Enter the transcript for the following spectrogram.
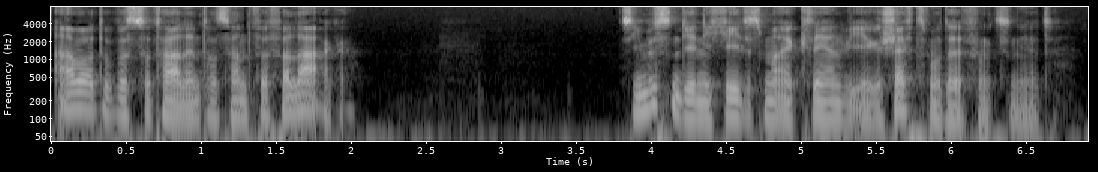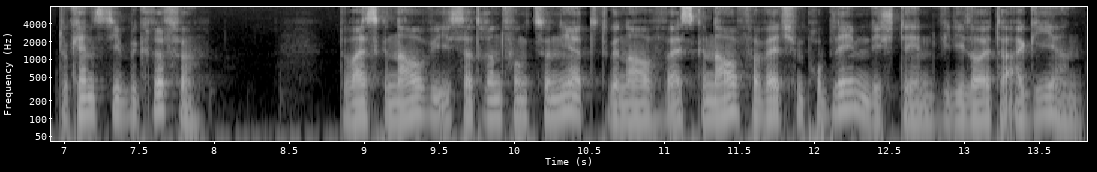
Aber du bist total interessant für Verlage. Sie müssen dir nicht jedes Mal erklären, wie ihr Geschäftsmodell funktioniert. Du kennst die Begriffe. Du weißt genau, wie es da drin funktioniert. Du genau, weißt genau, vor welchen Problemen die stehen, wie die Leute agieren.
